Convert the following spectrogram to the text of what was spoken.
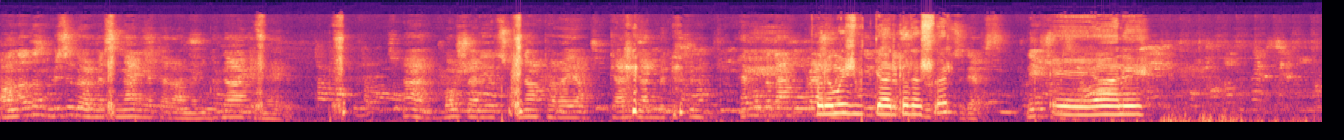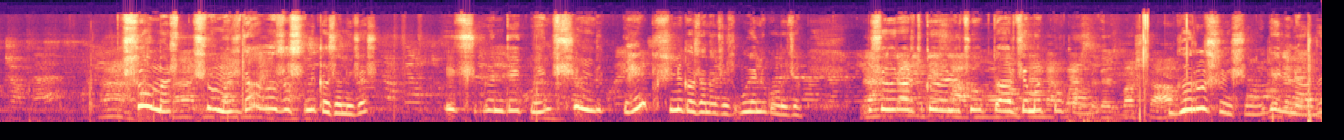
Anladın mı? Bizi görmesinler yeter annem. Günah girmeyelim. Ha, boş ver yazık günah paraya. Kendi kendime düşünün. Hem o kadar da uğraşmayın. Paramız bitti arkadaşlar. Ee, yani Bir şey olmaz, bir şey olmaz. Daha fazlasını kazanacağız. Hiç sıkıntı etmeyin. Şimdi hepsini kazanacağız. Uyanık olacağım. Bu sefer artık öyle çok da harcamak yok abi. Görürsün şimdi. Gelin abi.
